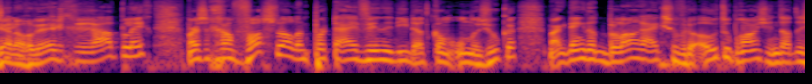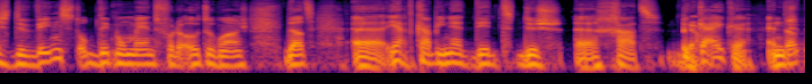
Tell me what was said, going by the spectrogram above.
zijn al geweest. geraadpleegd. Maar ze gaan vast wel een partij vinden die dat kan onderzoeken. Maar ik denk dat het belangrijkste voor de autobranche... en dat is de winst op dit moment voor de autobranche... dat eh, ja, het kabinet dit dus eh, gaat bekijken. En dat,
